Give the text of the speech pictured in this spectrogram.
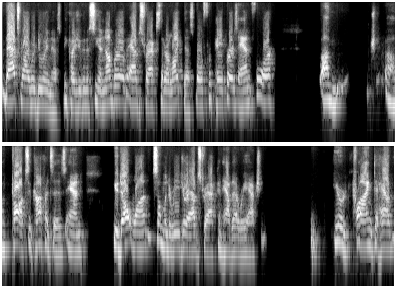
that's why we're doing this, because you're going to see a number of abstracts that are like this, both for papers and for um, uh, talks and conferences. And you don't want someone to read your abstract and have that reaction. You're trying to have,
